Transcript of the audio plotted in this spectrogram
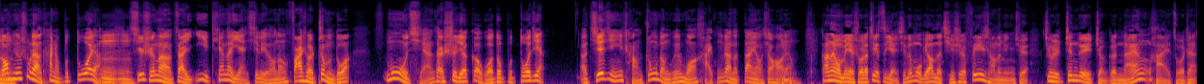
高频数量看着不多呀。嗯嗯其实呢，在一天的演习里头能发射这么多，目前在世界各国都不多见，啊，接近一场中等规模海空战的弹药消耗量。嗯刚才我们也说了，这次演习的目标呢，其实非常的明确，就是针对整个南海作战，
